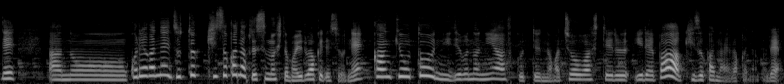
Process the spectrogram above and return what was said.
で、あのー、これがねずっと気づかなくて済む人もいるわけですよね環境とに自分の似合う服っていうのが調和しているいれば気づかないわけなので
